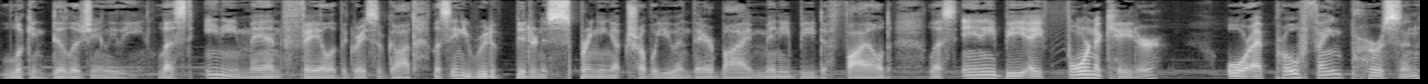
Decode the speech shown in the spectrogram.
Looking diligently, lest any man fail of the grace of God, lest any root of bitterness springing up trouble you, and thereby many be defiled, lest any be a fornicator or a profane person,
